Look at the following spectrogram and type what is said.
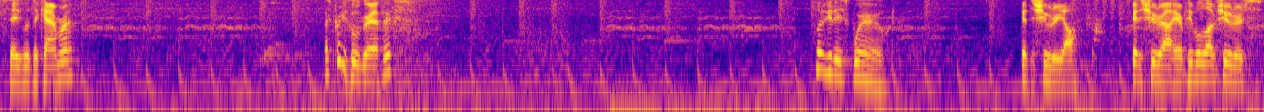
Stays with the camera? That's pretty cool graphics. Look at this world. Get the shooter, y'all. Get the shooter out here. People love shooters.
